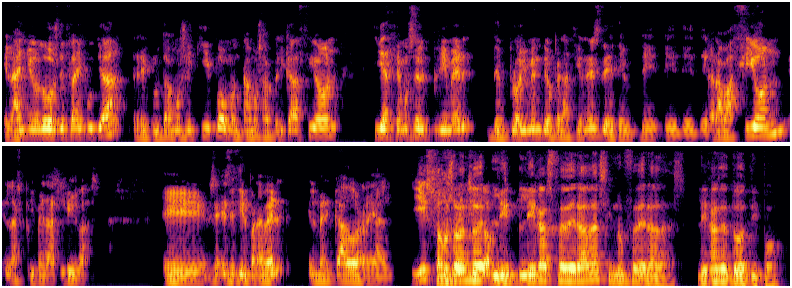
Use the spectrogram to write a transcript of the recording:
el año 2 de Flyfood ya reclutamos equipo, montamos aplicación, y hacemos el primer deployment de operaciones de, de, de, de grabación en las primeras ligas. Eh, es decir, para ver el mercado real. Y eso Estamos hablando de li ligas federadas y no federadas, ligas de todo tipo.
